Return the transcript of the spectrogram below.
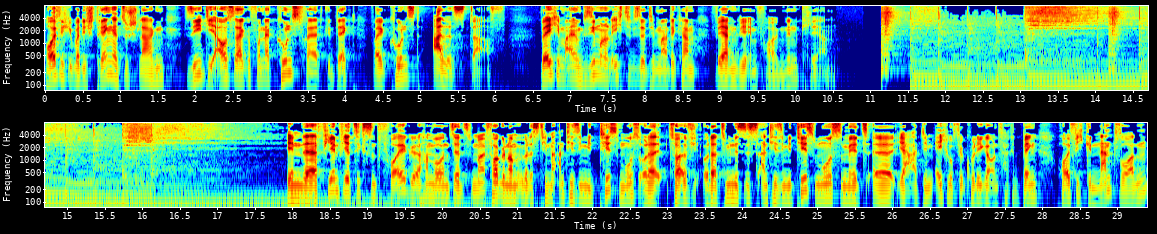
häufig über die Stränge zu schlagen, sieht die Aussage von der Kunstfreiheit gedeckt, weil Kunst alles darf. Welche Meinung Simon und ich zu dieser Thematik haben, werden wir im Folgenden klären. In der 44. Folge haben wir uns jetzt mal vorgenommen, über das Thema Antisemitismus oder, oder zumindest ist Antisemitismus mit äh, ja, dem Echo für Kollega und Farid Beng häufig genannt worden.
